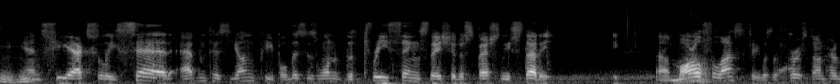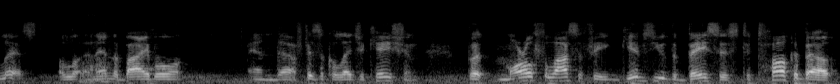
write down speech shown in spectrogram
Mm-hmm. And she actually said, Adventist young people, this is one of the three things they should especially study. Uh, moral wow. philosophy was the first on her list, wow. and then the Bible and uh, physical education. But moral philosophy gives you the basis to talk about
